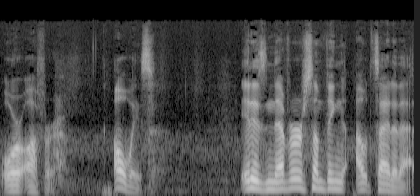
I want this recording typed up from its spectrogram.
or offer. Always. It is never something outside of that.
